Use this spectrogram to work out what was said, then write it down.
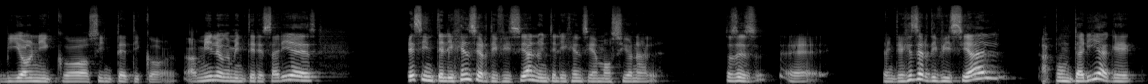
biónico, sintético. A mí lo que me interesaría es, es inteligencia artificial, no inteligencia emocional. Entonces, eh, la inteligencia artificial apuntaría a que,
